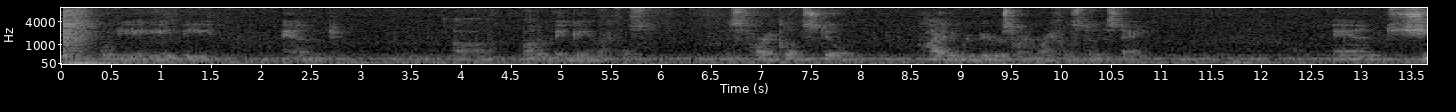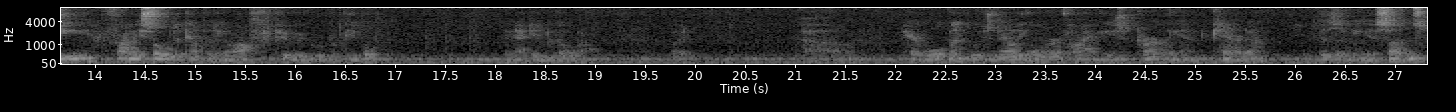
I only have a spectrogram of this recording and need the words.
with the 88B Safari Club still highly reveres Heym rifles to this day. And she finally sold the company off to a group of people, and that didn't go well. But uh, Herr Woltmann, who is now the owner of Heym, he's currently in Canada visiting his sons.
